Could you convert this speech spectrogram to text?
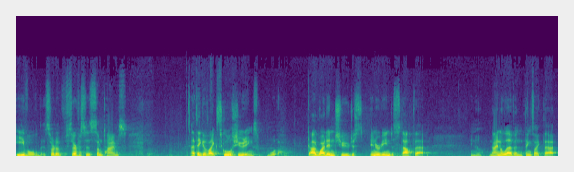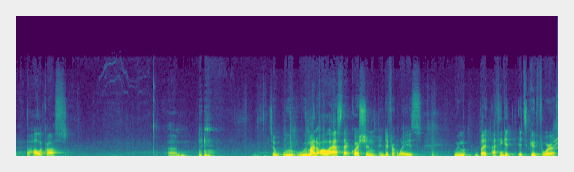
evil that sort of surfaces sometimes. I think of like school shootings. God, why didn't you just intervene to stop that? You know, 9 11, things like that, the Holocaust. Um, so we, we, might all ask that question in different ways, we, but I think it, it's good for us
